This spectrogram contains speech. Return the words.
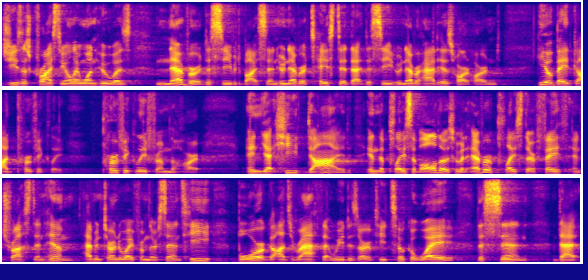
Jesus Christ, the only one who was never deceived by sin, who never tasted that deceit, who never had his heart hardened, he obeyed God perfectly perfectly from the heart. And yet he died in the place of all those who had ever placed their faith and trust in him, having turned away from their sins. He bore God's wrath that we deserved. He took away the sin that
